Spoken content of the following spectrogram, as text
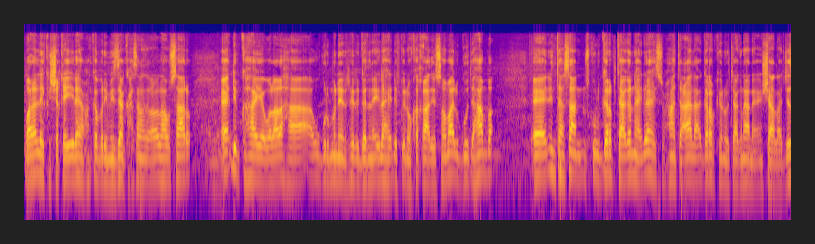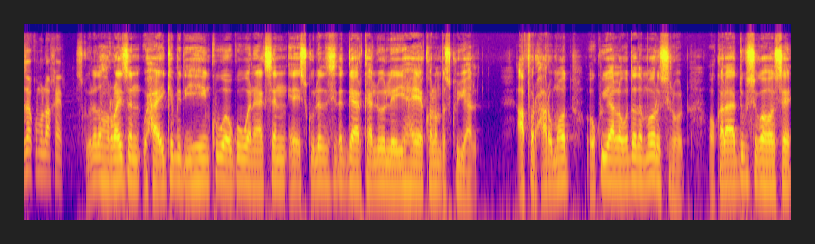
walaalahay ka shaqeeya ilahay waxaan ka bari miisaanka xasanada walaalaha u saaro. Dhibka haya walaalaha aan u gurmanayna reer gadana ilahay dhibka inuu ka qaadayo soomaali guud ahaanba intaasaan iskuul garab taagannahay ilaahay subxana watacaala garabkeenu taagnaanaya insha allah. Jazaakum allah khayr. Iskuullada horizon waxa ay ka mid yihiin kuwa ugu wanaagsan ee iskuullada sida gaarka loo leeyahay ee colombos ku yaal. Afar xarumood oo ku yaalla waddada morris road oo kale ah dugsiga hoose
